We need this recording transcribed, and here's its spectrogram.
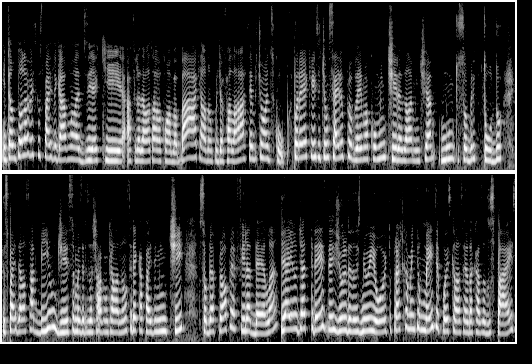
Então toda vez que os pais ligavam, ela dizia que a filha dela tava com a babá, que ela não podia falar, sempre tinha uma desculpa. Porém a Casey tinha um sério problema com mentiras, ela mentia muito sobre tudo e os pais dela sabiam disso, mas eles achavam que ela não seria capaz de mentir sobre a própria filha dela. E aí, no dia 13 de julho de 2008, praticamente um mês depois que ela saiu da casa dos pais,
